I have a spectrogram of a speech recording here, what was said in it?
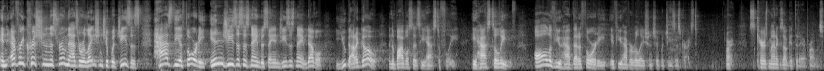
And every Christian in this room that has a relationship with Jesus has the authority in Jesus' name to say, In Jesus' name, devil, you got to go. And the Bible says he has to flee, he has to leave. All of you have that authority if you have a relationship with Jesus Christ. All right, as charismatic as I'll get today, I promise.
